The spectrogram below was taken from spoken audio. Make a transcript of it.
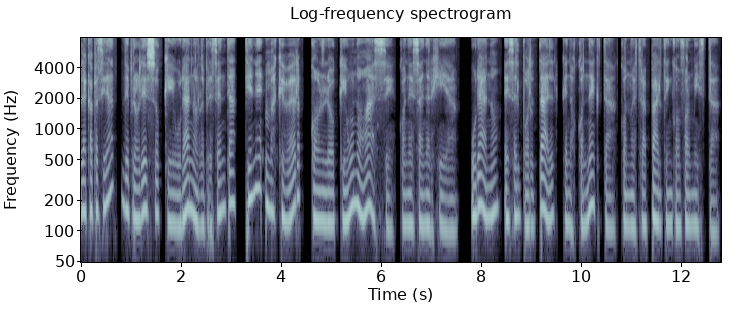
La capacidad de progreso que Urano representa tiene más que ver con lo que uno hace con esa energía. Urano es el portal que nos conecta con nuestra parte inconformista,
